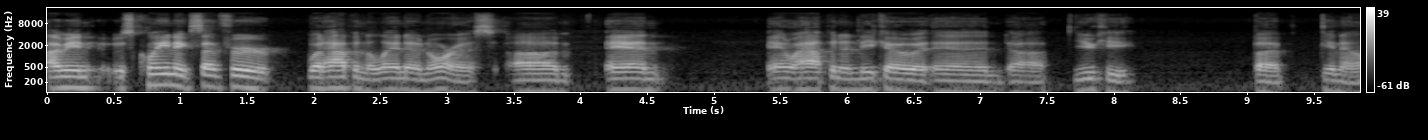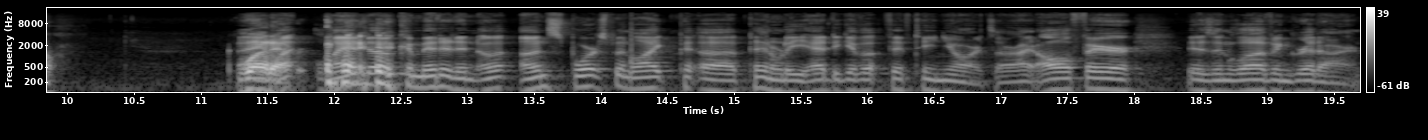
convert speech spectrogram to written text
I mean, it was clean except for what happened to Lando Norris, um, and and what happened to Nico and uh, Yuki. But you know, Hey, Whatever. La- Lando committed an un- unsportsmanlike pe- uh, penalty. He had to give up 15 yards. All right, all fair is in love and gridiron.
